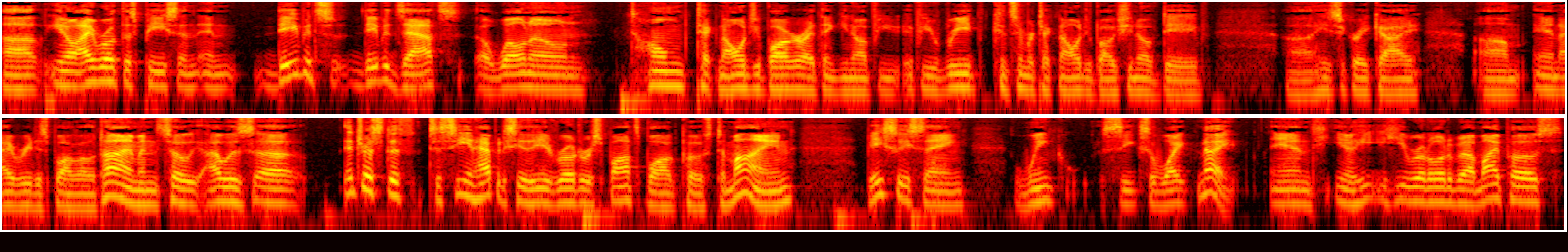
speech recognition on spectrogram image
uh, you know, I wrote this piece, and, and David David Zatz, a well-known home technology blogger. I think you know if you if you read consumer technology blogs, you know of Dave. Uh, he's a great guy, um, and I read his blog all the time. And so I was uh, interested to see and happy to see that he wrote a response blog post to mine, basically saying Wink seeks a white knight, and you know he he wrote a little bit about my post.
